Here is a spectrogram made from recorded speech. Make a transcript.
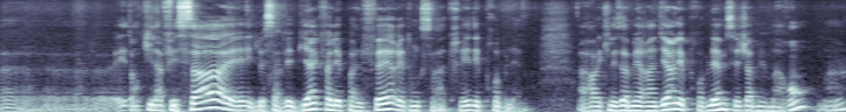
Euh, et donc il a fait ça, et il le savait bien qu'il fallait pas le faire, et donc ça a créé des problèmes. Alors avec les Amérindiens, les problèmes, c'est jamais marrant. Hein.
